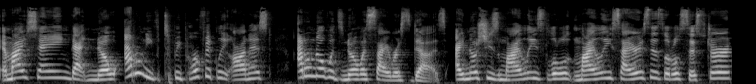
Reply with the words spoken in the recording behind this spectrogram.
Am I saying that no? I don't even, to be perfectly honest, I don't know what Noah Cyrus does. I know she's Miley's little, Miley Cyrus's little sister,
